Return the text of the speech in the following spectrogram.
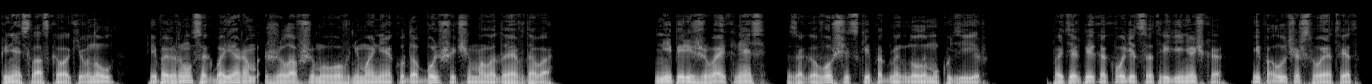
Князь ласково кивнул и повернулся к боярам, желавшим его внимания куда больше, чем молодая вдова. «Не переживай, князь», — заговорщицки подмигнул ему Кудиир. «Потерпи, как водится, три денечка, и получишь свой ответ».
